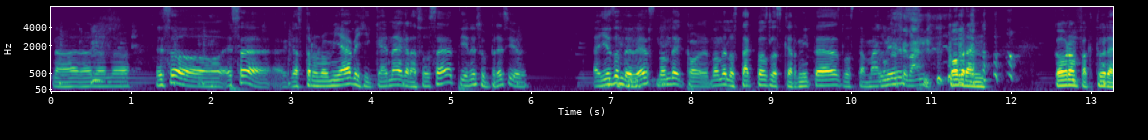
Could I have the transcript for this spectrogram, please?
No, no, no, no. Eso, esa gastronomía mexicana grasosa tiene su precio. Ahí es donde ves, donde, donde los tacos, las carnitas, los tamales se van? cobran, cobran factura.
